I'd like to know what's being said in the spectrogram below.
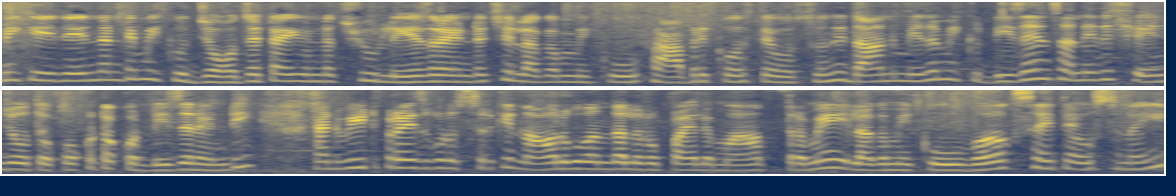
మీకు ఇదేంటంటే మీకు జార్జెట్ అయి ఉండొచ్చు లేజర్ అయి ఉండొచ్చు ఇలాగ మీకు ఫ్యాబ్రిక్ వస్తే వస్తుంది. దాని మీద మీకు డిజైన్స్ అనేది చేంజ్ అవుతాయి. ఒక్కొక్కటి ఒక డిజైన్ అండి. అండ్ వీటి ప్రైస్ కూడా వచ్చరికి నాలుగు వందల రూపాయలు మాత్రమే ఇలాగ మీకు వర్క్స్ అయితే వస్తున్నాయి.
